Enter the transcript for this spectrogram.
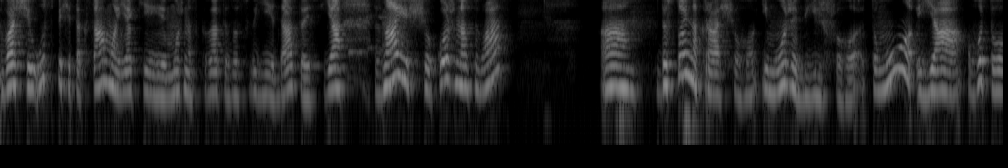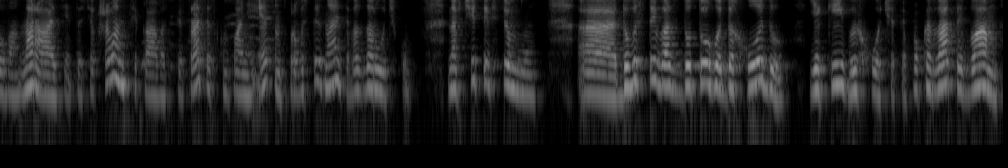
ваші успіхи так само, як і можна сказати, за свої. Да? Тобто я знаю, що кожна з вас достойна кращого і може більшого. Тому я готова наразі. Тобто, якщо вам цікава співпраця з компанією Essence, провести, знаєте, вас за ручку, навчити всьому, е, довести вас до того доходу, який ви хочете, показати вам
